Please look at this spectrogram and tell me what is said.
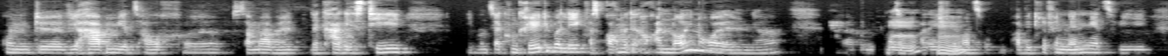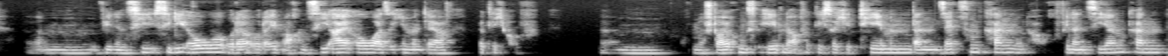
Und äh, wir haben jetzt auch äh, Zusammenarbeit mit der KGST eben uns sehr konkret überlegt, was brauchen wir denn auch an neuen Rollen, ja. Ähm, also mhm. gerade ich will mhm. mal so ein paar Begriffe nennen jetzt wie ähm, wie den C CDO oder oder eben auch ein CIO, also jemand, der wirklich auf, ähm, auf einer Steuerungsebene auch wirklich solche Themen dann setzen kann und auch finanzieren kann.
